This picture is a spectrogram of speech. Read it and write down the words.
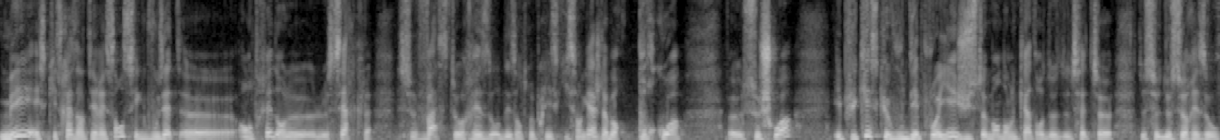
mais ce qui est très intéressant, c'est que vous êtes euh, entré dans le, cercle, ce vaste réseau des entreprises qui s'engagent. D'abord, pourquoi ce choix? Et puis, qu'est-ce que vous déployez justement dans le cadre de, cette, de, ce, de ce réseau?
